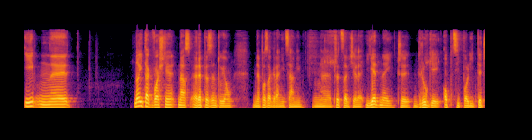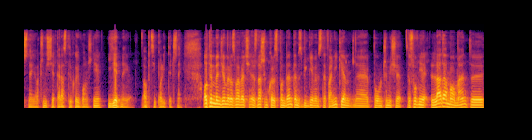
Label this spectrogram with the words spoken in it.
I, mm, no i tak właśnie nas reprezentują poza granicami mm, przedstawiciele jednej czy drugiej opcji politycznej. Oczywiście teraz tylko i wyłącznie jednej opcji politycznej. O tym będziemy rozmawiać z naszym korespondentem Zbigniewem Stefanikiem. E, połączymy się dosłownie lada moment, y,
